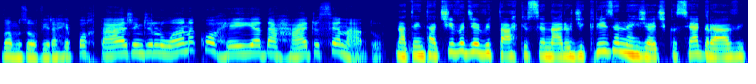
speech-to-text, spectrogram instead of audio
Vamos ouvir a reportagem de Luana Correia, da Rádio Senado. Na tentativa de evitar que o cenário de crise energética se agrave,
